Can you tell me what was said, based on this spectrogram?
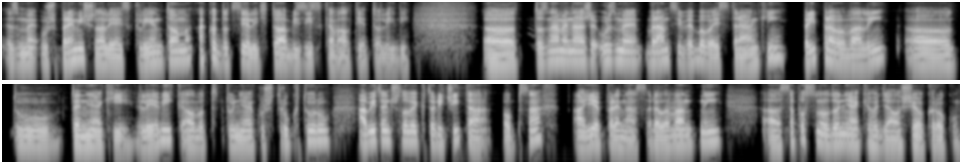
sme už premyšľali aj s klientom, ako docieliť to, aby získaval tieto lídy. To znamená, že už sme v rámci webovej stránky pripravovali tú, ten nejaký lievik alebo tú nejakú štruktúru, aby ten človek, ktorý číta obsah a je pre nás relevantný, sa posunul do nejakého ďalšieho kroku.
